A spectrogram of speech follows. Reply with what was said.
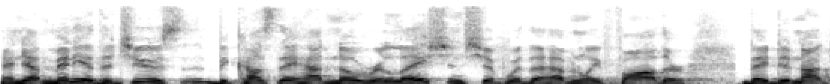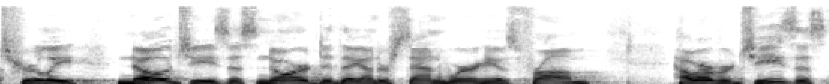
And yet, many of the Jews, because they had no relationship with the Heavenly Father, they did not truly know Jesus, nor did they understand where He was from. However, Jesus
